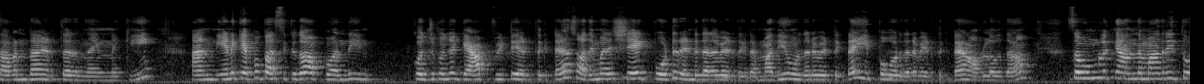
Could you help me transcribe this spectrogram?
செவன் தான் எடுத்திருந்தேன் இன்னைக்கு. அண்ட் எனக்கு எப்போ பசிக்குதோ அப்போ வந்து கொஞ்சம் கொஞ்சம் கேப் விட்டு எடுத்துக்கிட்டேன். ஸோ அதே மாதிரி ஷேக் போட்டு ரெண்டு தடவை எடுத்துக்கிட்டேன். மதியம் ஒரு தடவை எடுத்துக்கிட்டேன் இப்போ ஒரு தடவை எடுத்துக்கிட்டேன். அவ்வளவுதான். ஸோ உங்களுக்கு அந்த மாதிரி தோ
